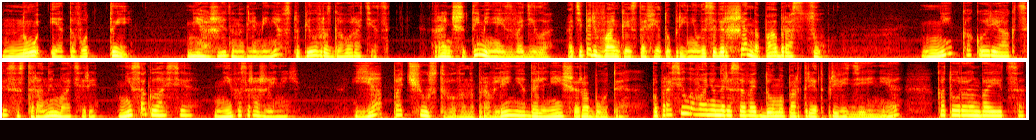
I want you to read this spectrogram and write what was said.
«Ну, это вот ты!» Неожиданно для меня вступил в разговор отец. «Раньше ты меня изводила, а теперь Ванька эстафету принял, и совершенно по образцу». Никакой реакции со стороны матери, ни согласия, ни возражений. Я почувствовала направление дальнейшей работы. Попросила Ваню нарисовать дома портрет привидения, которое он боится,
